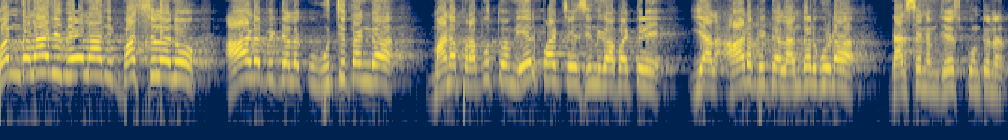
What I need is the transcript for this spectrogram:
వందలాది వేలాది బస్సులను ఆడబిడ్డలకు ఉచితంగా మన ప్రభుత్వం ఏర్పాటు చేసింది కాబట్టి ఇవాళ ఆడబిడ్డలందరూ కూడా దర్శనం చేసుకుంటున్నారు.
